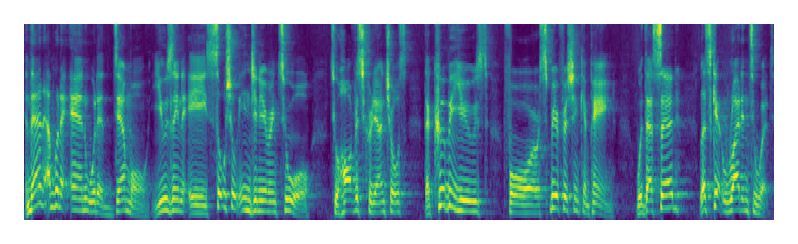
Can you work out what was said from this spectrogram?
and then I'm going to end with a demo using a social engineering tool to harvest credentials that could be used for spear phishing campaign. With that said, let's get right into it.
